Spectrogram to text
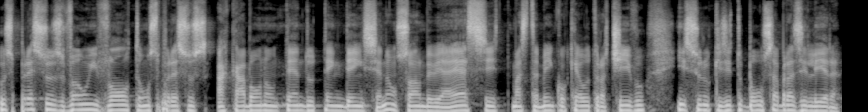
os preços vão e voltam, os preços acabam não tendo tendência, não só no BBAS, mas também em qualquer outro ativo, isso no quesito bolsa brasileira.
